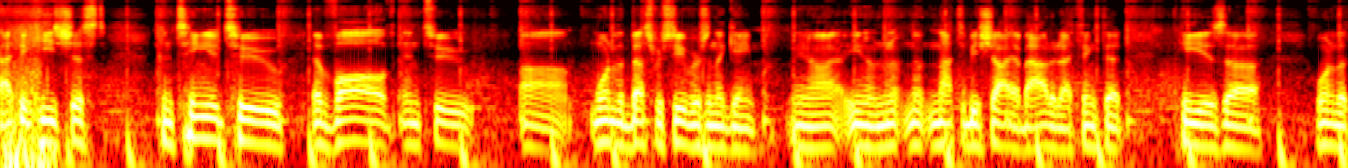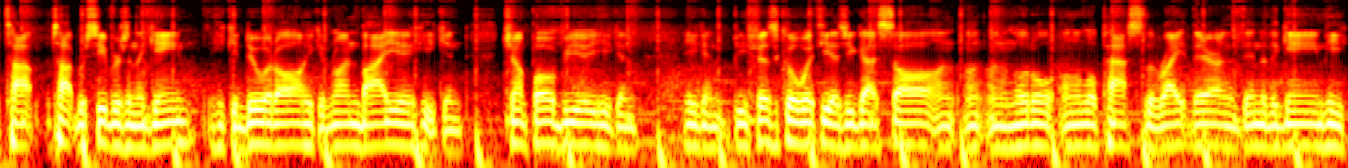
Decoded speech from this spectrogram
I think he's just continued to evolve into uh, one of the best receivers in the game. You know, I, you know, n- n- not to be shy about it. I think that he is uh, one of the top top receivers in the game. He can do it all. He can run by you. He can jump over you. He can he can be physical with you, as you guys saw on, on, on a little on a little pass to the right there. And at the end of the game, he.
